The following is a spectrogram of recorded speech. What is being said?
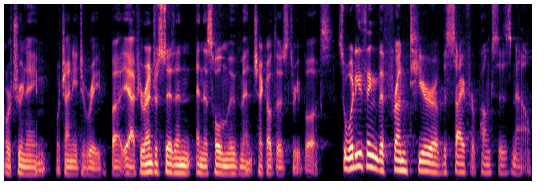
or True Name, which I need to read. But yeah, if you're interested in, in this whole movement, check out those three books. So, what do you think the frontier of the cypherpunks is now?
